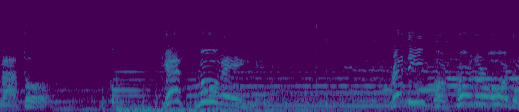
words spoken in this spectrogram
Battle! Get moving! Ready for further orders!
